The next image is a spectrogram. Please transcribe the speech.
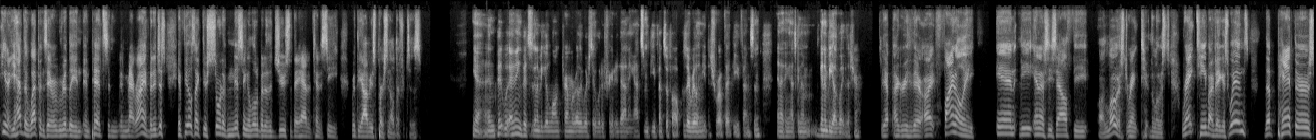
you know, you have the weapons there, Ridley and, and Pitts and, and, Matt Ryan, but it just it feels like they're sort of missing a little bit of the juice that they had at Tennessee with the obvious personnel differences. Yeah, and Pitt, I think Pitts is going to be good long term. I really wish they would have traded down and got some defensive help because they really need to shore up that defense, and and I think that's going to going to be ugly this year. Yep, I agree with you there. All right, finally in the NFC South, the uh, lowest ranked, the lowest ranked team by Vegas wins. The Panthers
